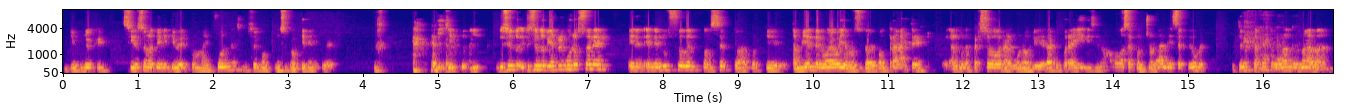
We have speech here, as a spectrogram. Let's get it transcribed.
yo creo que si eso no tiene que ver con mindfulness, no sé con, no sé con qué tiene que ver. yo siento, bien riguroso en el, en el, en el uso del concepto, ¿eh? porque también de nuevo, y a propósito de contraste, algunas personas, algunos liderazgos por ahí dicen, no, vamos a controlar la incertidumbre. Usted no está controlando nada,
